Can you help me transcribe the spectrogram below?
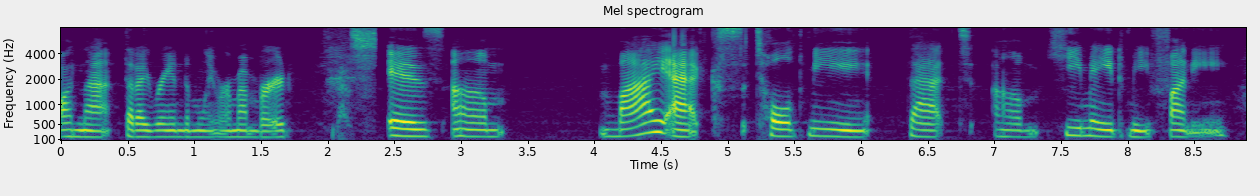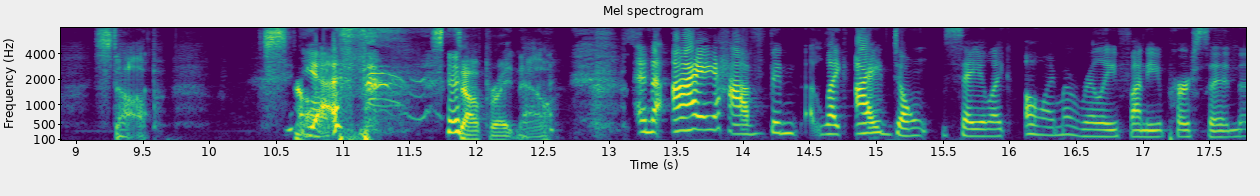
on that that I randomly remembered. yes. Is um my ex told me that um he made me funny. Stop. Stop. Yes. Stop right now. and I have been like I don't say like, "Oh, I'm a really funny person,"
